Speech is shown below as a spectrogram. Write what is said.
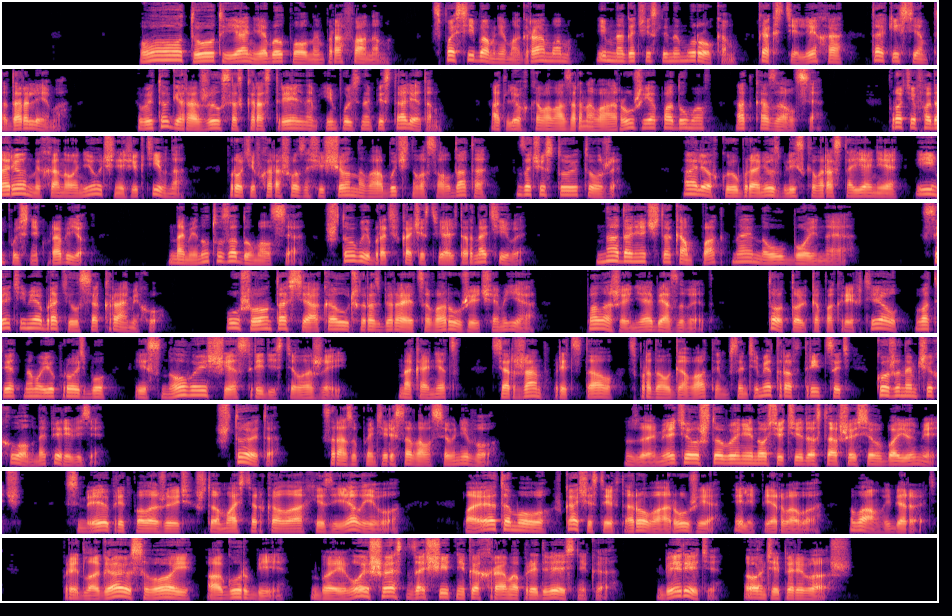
О, тут я не был полным профаном. Спасибо мнемограммам и многочисленным урокам, как Стелеха, так и Семта Дарлема. В итоге разжился скорострельным импульсным пистолетом. От легкого лазерного оружия, подумав, отказался. Против одаренных оно не очень эффективно, против хорошо защищенного обычного солдата зачастую тоже. А легкую броню с близкого расстояния и импульсник пробьет. На минуту задумался, что выбрать в качестве альтернативы. Надо нечто компактное, но убойное. С этим я обратился к Рамиху. Уж он-то всяко лучше разбирается в оружии, чем я. Положение обязывает. Тот только покряхтел в ответ на мою просьбу и снова исчез среди стеллажей. Наконец, сержант предстал с продолговатым, сантиметров тридцать, кожаным чехлом на перевязи. «Что это?» – сразу поинтересовался у него. «Заметил, что вы не носите доставшийся в бою меч. Смею предположить, что мастер Калах изъял его. Поэтому в качестве второго оружия или первого вам выбирать. Предлагаю свой Агурби, Боевой шест защитника храма Предвестника. Берите, он теперь ваш.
